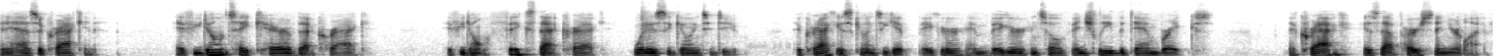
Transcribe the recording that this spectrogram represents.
and it has a crack in it. If you don't take care of that crack, if you don't fix that crack, what is it going to do? The crack is going to get bigger and bigger until eventually the dam breaks. The crack is that person in your life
